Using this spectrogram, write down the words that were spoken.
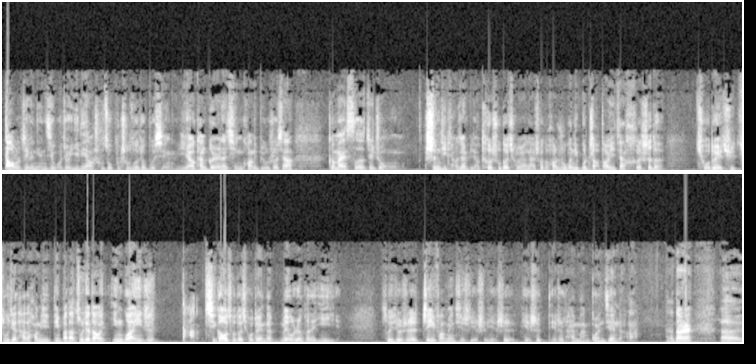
到了这个年纪我就一定要出租，不出租就不行，也要看个人的情况。你比如说像戈麦斯这种身体条件比较特殊的球员来说的话，如果你不找到一家合适的球队去租借他的话，你你把他租借到英冠一支打起高球的球队，那没有任何的意义。所以就是这一方面，其实也是也是也是也是还蛮关键的啊。那当然，呃，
